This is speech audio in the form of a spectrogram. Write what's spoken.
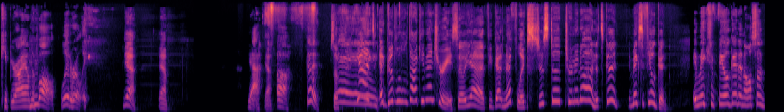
keep your eye on the Mhm. ball, literally. yeah. Yeah. Yeah. Yeah. Ah, good. So, yeah, it's a good little documentary. So, yeah, if you've got Netflix, just uh, turn it on. It's good. It makes you feel good. it makes you feel good and also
